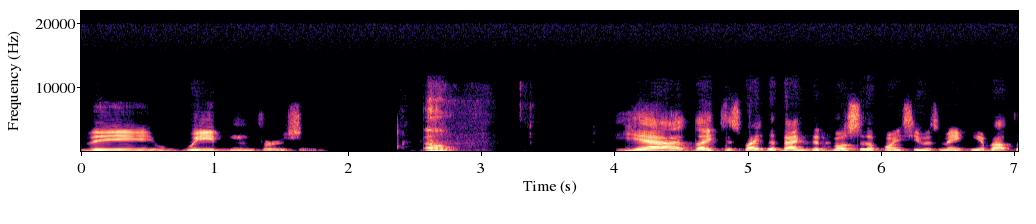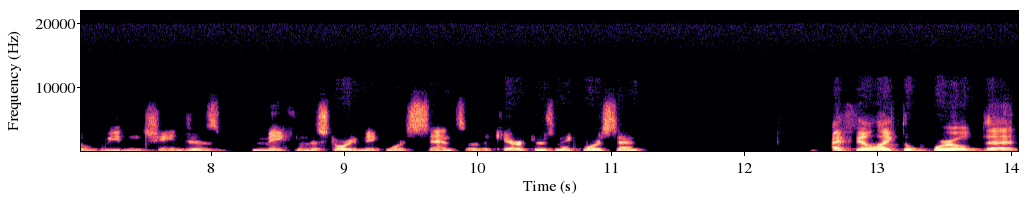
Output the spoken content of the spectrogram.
the Whedon version. Don't. Yeah, like despite the fact that most of the points he was making about the Whedon changes making the story make more sense or the characters make more sense, I feel like the world that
